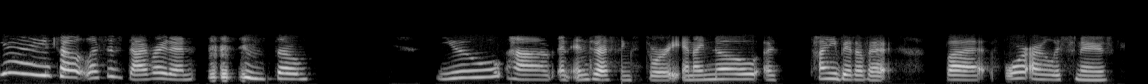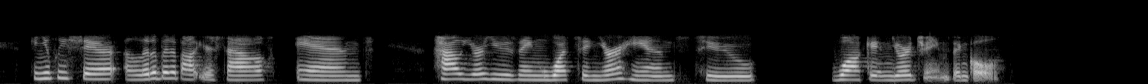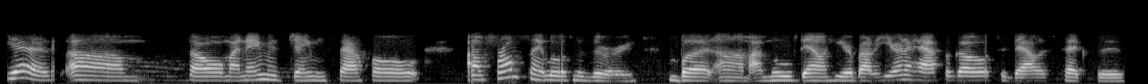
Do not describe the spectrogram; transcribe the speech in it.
Yay! So let's just dive right in. so you have an interesting story, and I know a tiny bit of it, but for our listeners, can you please share a little bit about yourself and how you're using what's in your hands to walk in your dreams and goals? Yes. Um, so my name is Jamie Saffold. I'm from St. Louis, Missouri, but um, I moved down here about a year and a half ago to Dallas, Texas.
